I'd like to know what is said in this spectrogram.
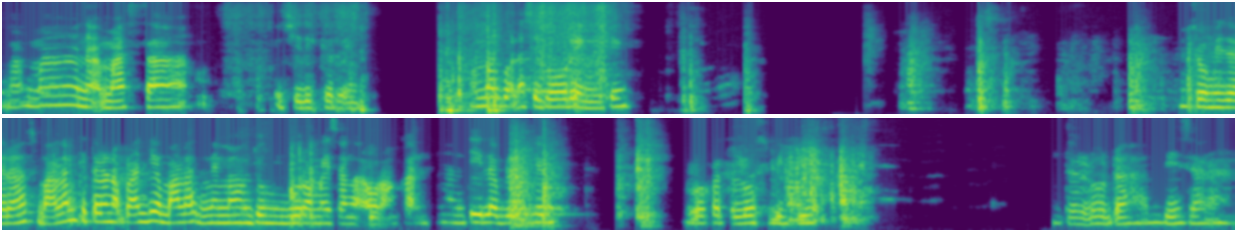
Mama nak masak cili kering. Mama buat nasi goreng, okey? Suami Zara, semalam kita nak belanja, malas memang hujung minggu ramai sangat orang kan. Nantilah belanja. Keluarkan telur sebiji. Telur dah habis Zara.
